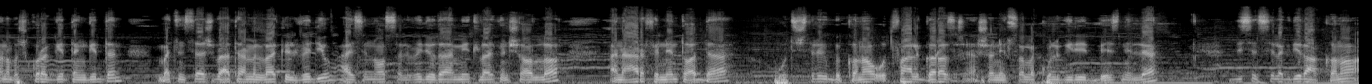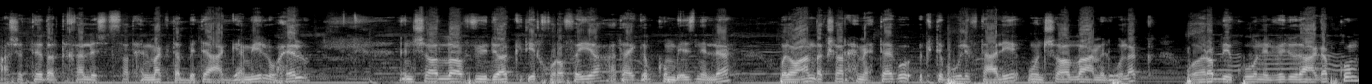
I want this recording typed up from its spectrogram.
أنا بشكرك جدا جدا. ما تنساش بقى تعمل like للفيديو. عايزين نوصل الفيديو ده 100 like إن شاء الله. أنا عارف إن أنتوا قدها. وتشترك بالقناة وتفعل الجرس عشان يوصلك كل جديد بإذن الله. دي سلسلة جديدة على القناة عشان تقدر تخلي سطح المكتب بتاعك جميل وحلو. إن شاء الله في فيديوهات كتير خرافية هتعجبكم بإذن الله. ولو عندك شرح محتاجه اكتبهولي في تعليق وإن شاء الله أعمله لك. ويا رب يكون الفيديو ده عجبكم.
